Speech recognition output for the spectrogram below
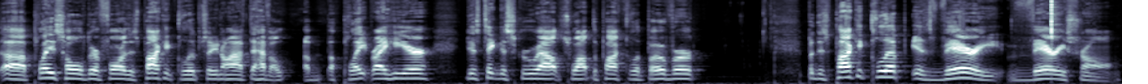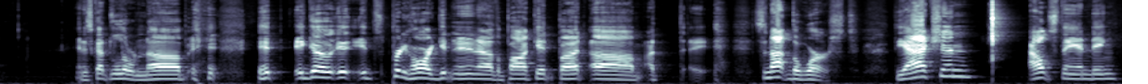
uh, placeholder for this pocket clip so you don't have to have a, a, a plate right here. Just take the screw out, swap the pocket clip over. But this pocket clip is very, very strong. And it's got the little nub. it it goes. It, it's pretty hard getting in and out of the pocket, but um, I, it's not the worst. The action, outstanding.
